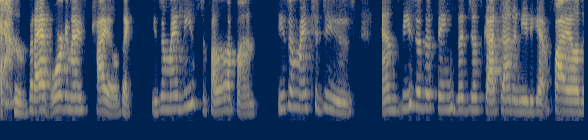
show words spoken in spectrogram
but I have organized piles. Like these are my leads to follow up on. These are my to-dos and these are the things that just got done and need to get filed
